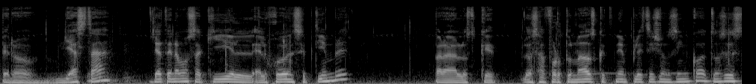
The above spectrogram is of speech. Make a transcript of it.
Pero ya está. Ya tenemos aquí el, el juego en septiembre. para los que los afortunados que tienen PlayStation 5, entonces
